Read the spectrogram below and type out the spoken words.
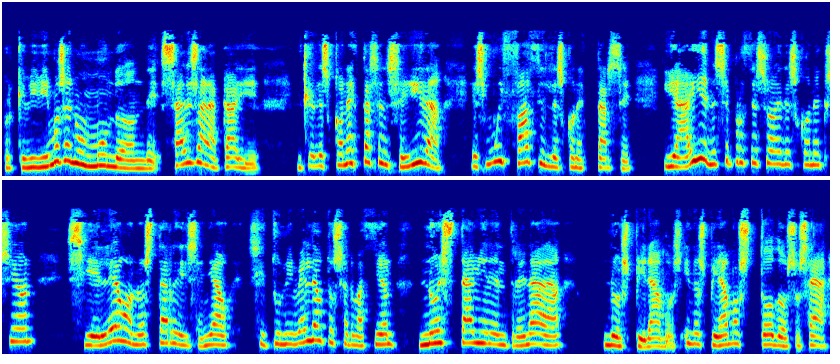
porque vivimos en un mundo donde sales a la calle y te desconectas enseguida. Es muy fácil desconectarse. Y ahí, en ese proceso de desconexión, si el ego no está rediseñado, si tu nivel de autoobservación no está bien entrenada, nos piramos y nos piramos todos. O sea,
